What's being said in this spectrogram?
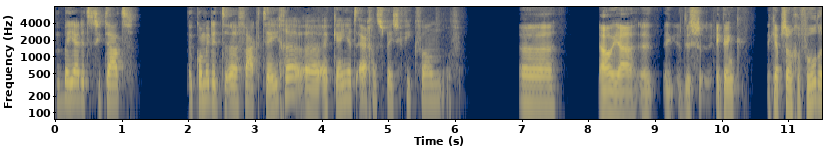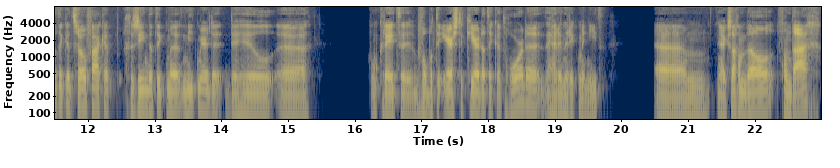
Ben jij dit citaat. Kom je dit vaak tegen? ken je het ergens specifiek van? Of? Nou ja, ik, dus ik denk ik heb zo'n gevoel dat ik het zo vaak heb gezien dat ik me niet meer de, de heel uh, concrete, bijvoorbeeld de eerste keer dat ik het hoorde, herinner ik me niet. Um, ja, ik zag hem wel vandaag,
